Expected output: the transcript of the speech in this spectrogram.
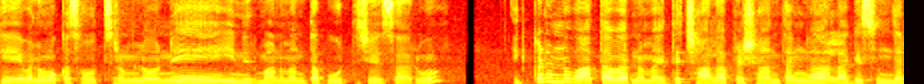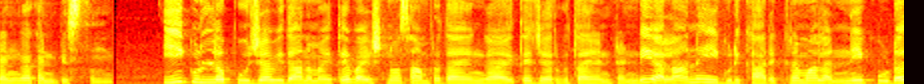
కేవలం ఒక సంవత్సరంలోనే ఈ నిర్మాణం అంతా పూర్తి చేశారు. ఇక్కడున్న వాతావరణం అయితే చాలా ప్రశాంతంగా అలాగే సుందరంగా కనిపిస్తుంది. ఈ గుడిలో పూజా విధానం అయితే వైష్ణవ సాంప్రదాయంగా అయితే జరుగుతాయంటండి. అలానే ఈ గుడి కార్యక్రమాలన్నీ కూడా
